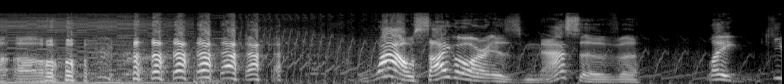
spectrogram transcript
Uh-oh. wow, Crygor is massive. Like, he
